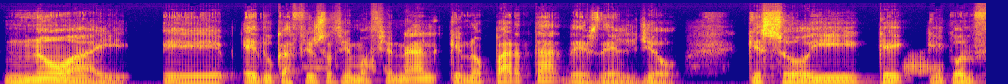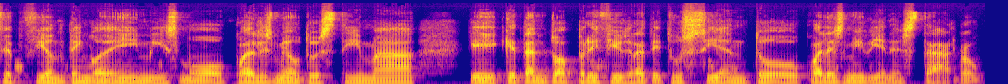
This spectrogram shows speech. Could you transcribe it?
No hay educación socioemocional que no parta desde el yo qué soy, qué, concepción tengo de mí mismo, cuál es mi autoestima, qué, tanto aprecio y gratitud siento, cuál es mi bienestar, ¿no?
